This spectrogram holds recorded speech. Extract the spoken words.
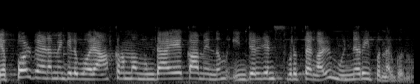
എപ്പോൾ വേണമെങ്കിലും ഒരു ആക്രമണം ഉണ്ടായേക്കാമെന്നും ഇന്റലിജൻസ് വൃത്തങ്ങൾ മുന്നറിയിപ്പ് നൽകുന്നു.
